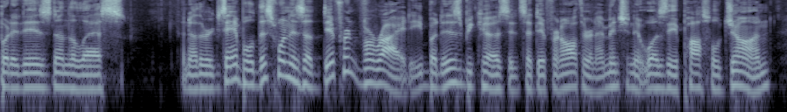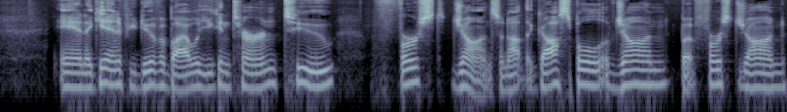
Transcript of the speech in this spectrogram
but it is nonetheless another example. This one is a different variety, but it is because it's a different author. And I mentioned it was the Apostle John. And again, if you do have a Bible, you can turn to First John. So not the Gospel of John, but First John,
